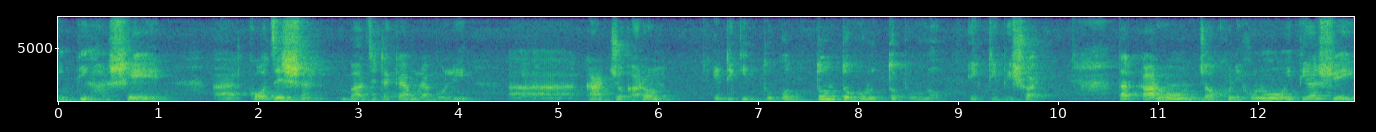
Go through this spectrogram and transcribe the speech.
ইতিহাসে কজেশন বা যেটাকে আমরা বলি কার্যকারণ, এটি কিন্তু অত্যন্ত গুরুত্বপূর্ণ একটি বিষয়। তার কারণ, যখনই কোনো ঐতিহাসিক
